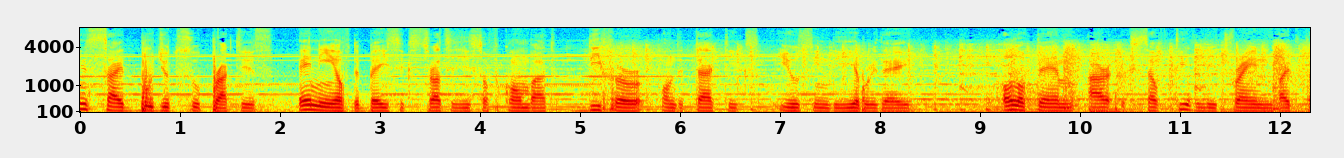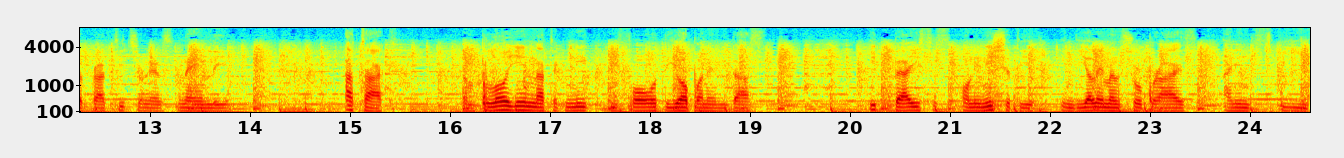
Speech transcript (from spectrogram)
Inside Bujutsu practice, any of the basic strategies of combat differ on the tactics used in the everyday. All of them are exhaustively trained by the practitioners, namely attack, employing a technique before the opponent does. It bases on initiative in the element surprise and in speed.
